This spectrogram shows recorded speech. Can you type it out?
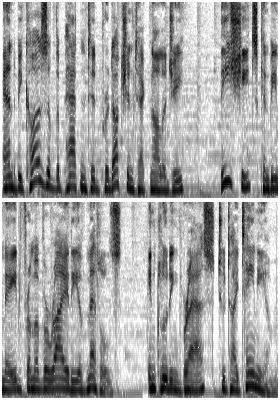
And because of the patented production technology, these sheets can be made from a variety of metals, including brass to titanium.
